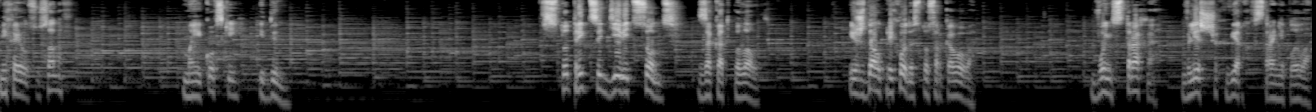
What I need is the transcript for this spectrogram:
Михаил Сусанов Маяковский и дым. 139 солнц закат пылал И ждал прихода 140-го Вонь страха, влезших вверх в стране плыла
